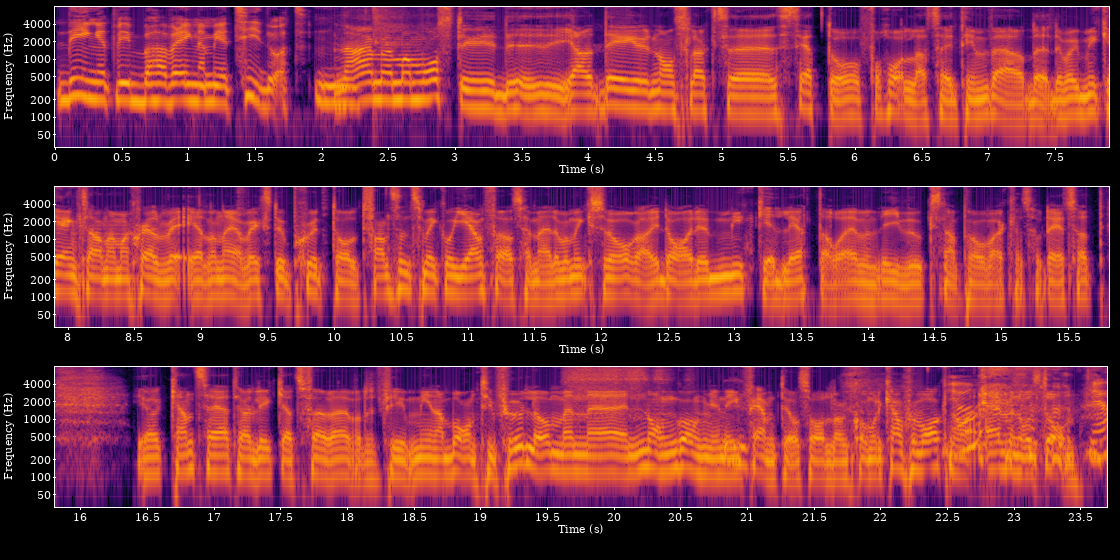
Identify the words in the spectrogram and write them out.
det är inget vi behöver ägna mer tid åt. Nej, men man måste ju, det, ja, det är ju någon slags eh, sätt att förhålla sig till en värld. Det var ju mycket enklare när man själv, eller när jag växte upp på 70-talet, fanns inte så mycket att jämföra sig med. Det var mycket svårare. Idag är det mycket lättare och även vi vuxna påverkas av det. Så att jag kan inte säga att jag har lyckats föra över det till mina barn till fullo, men eh, någon gång i 50-årsåldern kommer det kanske vakna Ja. även hos dem. Ja.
